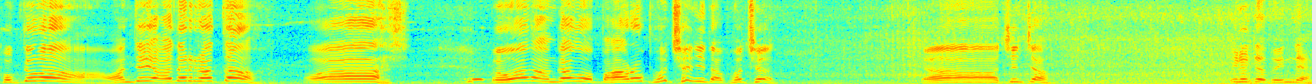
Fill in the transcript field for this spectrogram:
복동아 완전히 아다리 났다. 와 씨, 어항 안 가고 바로 포천이다 포천. 야 진짜. 이럴 때도 있네.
